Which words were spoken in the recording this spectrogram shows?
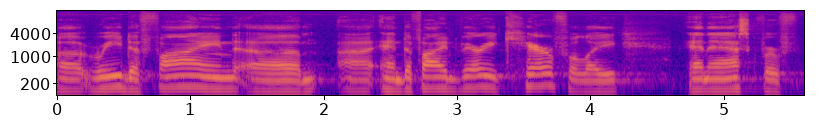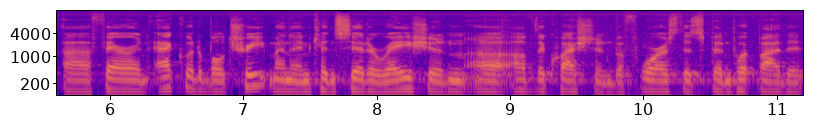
uh, redefined um, uh, and defined very carefully and ask for uh, fair and equitable treatment and consideration uh, of the question before us that's been put by the,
